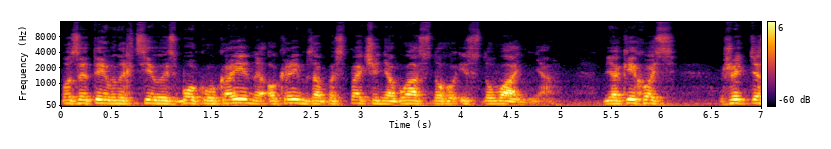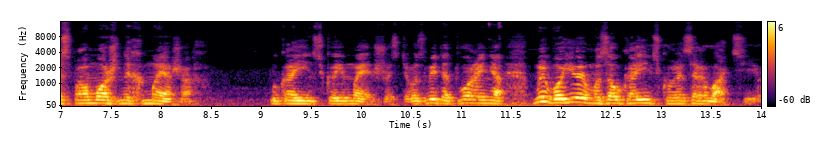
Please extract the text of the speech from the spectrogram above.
позитивних цілей з боку України, окрім забезпечення власного існування в якихось життєспроможних межах української меншості. Розумієте, творення. Ми воюємо за українську резервацію.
